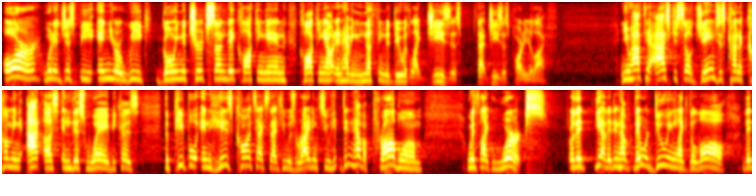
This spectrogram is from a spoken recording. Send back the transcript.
Or would it just be in your week going to church Sunday, clocking in, clocking out, and having nothing to do with like Jesus, that Jesus part of your life? And you have to ask yourself, James is kind of coming at us in this way because the people in his context that he was writing to didn't have a problem with like works or they, yeah, they didn't have, they were doing like the law. They,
